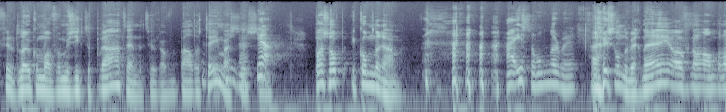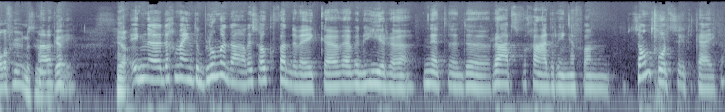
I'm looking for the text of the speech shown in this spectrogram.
Ik vind het leuk om over muziek te praten en natuurlijk over bepaalde thema's. thema's, Dus, eh, ja. Pas op, ik kom eraan. Hij is onderweg. Hij is onderweg. Nee, over nog anderhalf uur natuurlijk. Hè? Ja. In eh, de gemeente Bloemendaal is ook van de week... eh, we hebben hier net de raadsvergaderingen van Zandvoort zitten kijken.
